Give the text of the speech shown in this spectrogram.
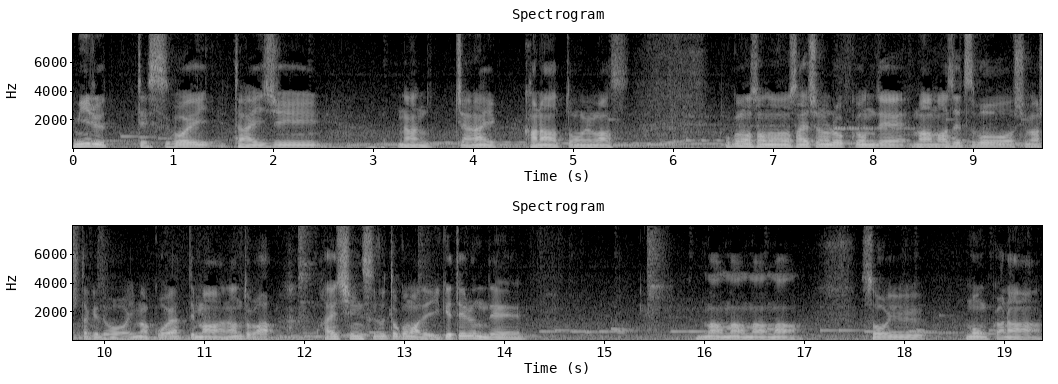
みるってすごい大事なんじゃないかなと思います。僕もその最初の録音でまあまあ絶望しましたけど今こうやってまあなんとか配信するとこまでいけてるんでまあまあまあまあそういうもんかな。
